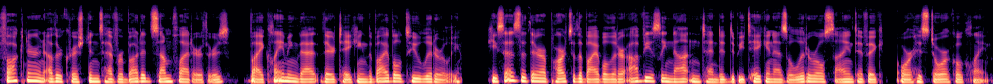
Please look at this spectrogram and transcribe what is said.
Faulkner and other Christians have rebutted some flat earthers by claiming that they're taking the Bible too literally. He says that there are parts of the Bible that are obviously not intended to be taken as a literal scientific or historical claim.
